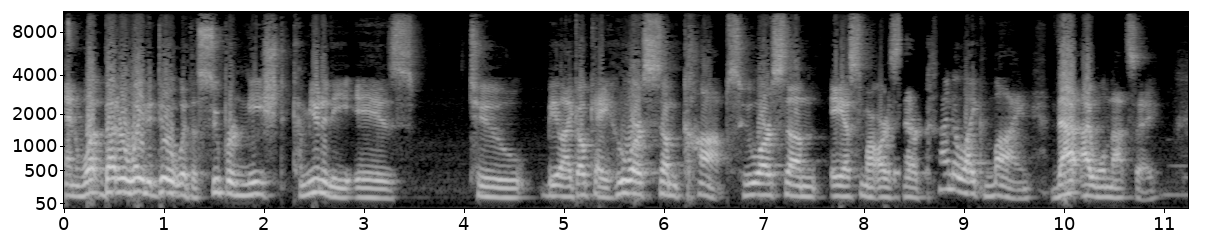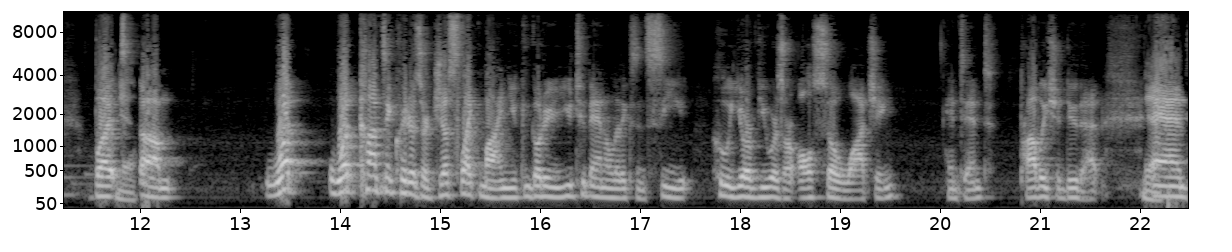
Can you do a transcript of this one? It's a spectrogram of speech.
And what better way to do it with a super niched community is to be like, okay, who are some comps? Who are some ASMR artists that are kind of like mine? That I will not say. But Yeah. um, what what content creators are just like mine? You can go to your YouTube analytics and see who your viewers are also watching. Hint, hint. Probably should do that. Yeah. And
